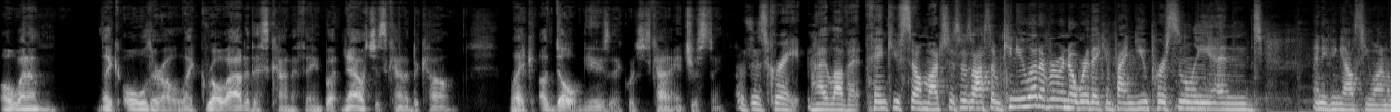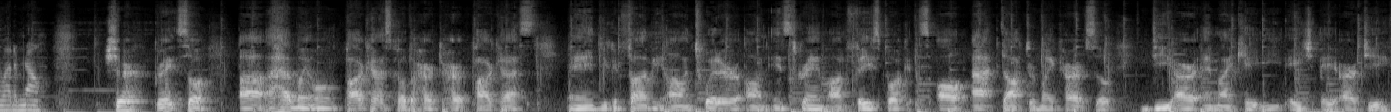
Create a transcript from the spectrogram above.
oh, when I'm like older, I'll like grow out of this kind of thing. But now it's just kind of become like adult music, which is kind of interesting. This is great. I love it. Thank you so much. This was awesome. Can you let everyone know where they can find you personally and anything else you want to let them know? Sure. Great. So uh, I have my own podcast called the Heart to Heart Podcast, and you can find me on Twitter, on Instagram, on Facebook. It's all at Dr. Mike Hart. So D R M I K E H A R T.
